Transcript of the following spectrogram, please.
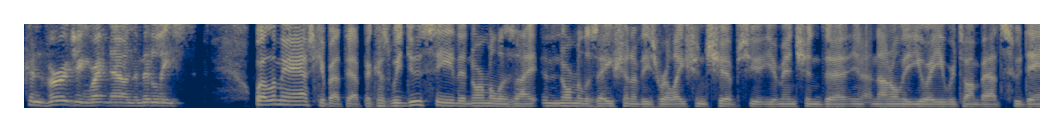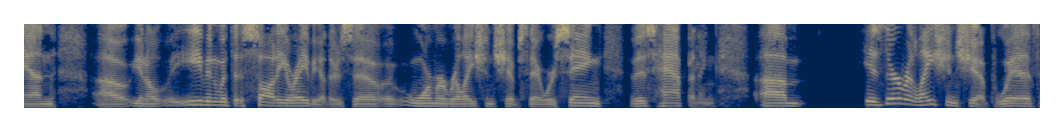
converging right now in the Middle East. Well, let me ask you about that because we do see the normaliza- normalization of these relationships. You, you mentioned, uh, you know, not only UAE, we're talking about Sudan. Uh, you know, even with Saudi Arabia, there's uh, warmer relationships there. We're seeing this happening. Um, is there a relationship with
